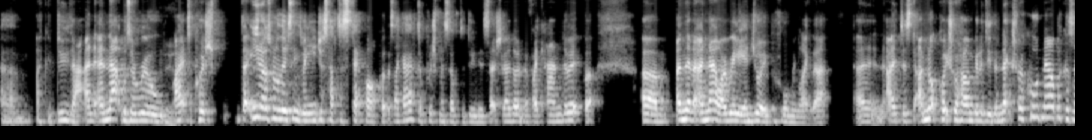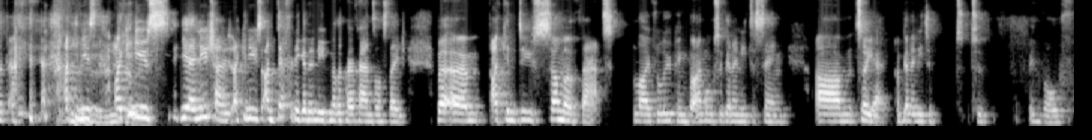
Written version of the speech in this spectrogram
um, I could do that, and and that was a real. Brilliant. I had to push that. You know, it's one of those things where you just have to step up. It was like I have to push myself to do this. Actually, I don't know if I can do it, but um, and then and now I really enjoy performing like that. And I just I'm not quite sure how I'm going to do the next record now because I, I can use I can use yeah new challenge I can use I'm definitely going to need another pair of hands on stage, but um, I can do some of that live looping, but I'm also going to need to sing. Um, so yeah, I'm going to need to to involve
